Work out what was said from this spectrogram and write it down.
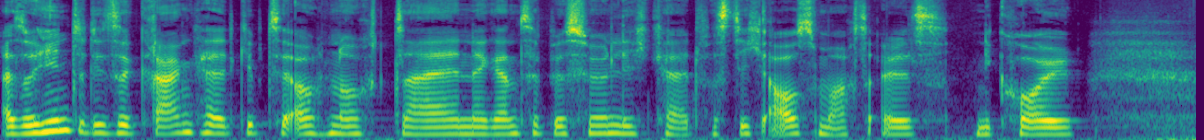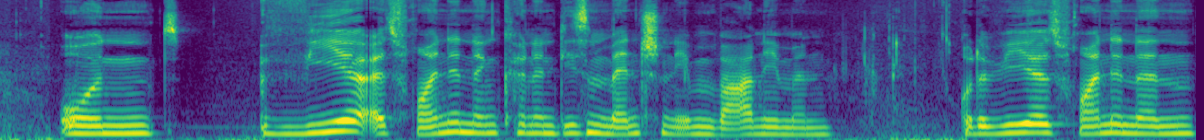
also hinter dieser Krankheit gibt es ja auch noch deine ganze Persönlichkeit, was dich ausmacht als Nicole. Und wir als Freundinnen können diesen Menschen eben wahrnehmen. Oder wir als Freundinnen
